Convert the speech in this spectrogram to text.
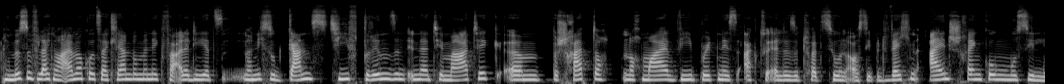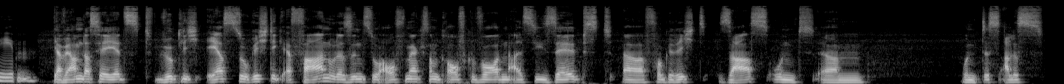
wir müssen vielleicht noch einmal kurz erklären, Dominik, für alle, die jetzt noch nicht so ganz tief drin sind in der Thematik, ähm, beschreibt doch noch mal, wie Britneys aktuelle Situation aussieht. Mit welchen Einschränkungen muss sie leben? Ja, wir haben das ja jetzt wirklich erst so richtig erfahren oder sind so aufmerksam drauf geworden, als sie selbst äh, vor Gericht saß und ähm, und das alles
